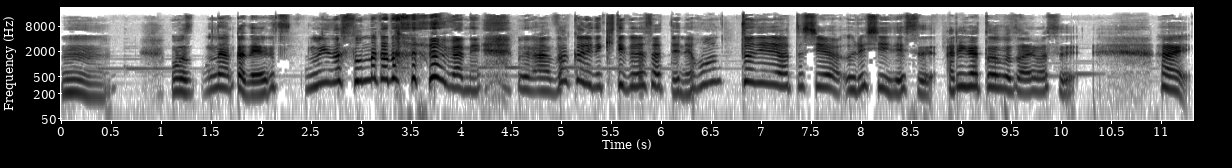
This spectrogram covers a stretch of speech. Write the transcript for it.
うん。もう、なんかね、みんなそんな方がね、ばっかりね、来てくださってね、本当にね、私は嬉しいです。ありがとうございます。はい。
